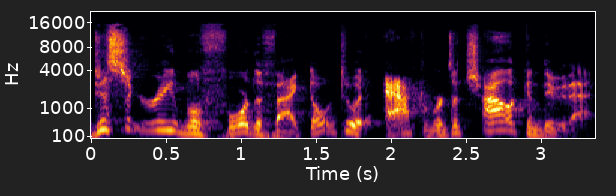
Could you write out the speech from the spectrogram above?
Disagree before the fact. Don't do it afterwards. A child can do that.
